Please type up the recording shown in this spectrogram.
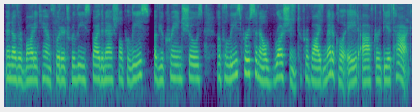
Another body cam footage released by the National Police of Ukraine shows a police personnel rushing to provide medical aid after the attack.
